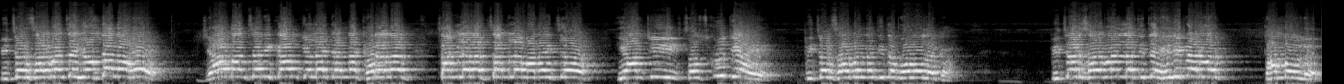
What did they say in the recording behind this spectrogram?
पिचड साहेबांचं योगदान आहे. ज्या माणसांनी काम केलंय त्यांना खऱ्याला चांगल्याला चांगलं म्हणायचं ही आमची संस्कृती आहे. पिचड साहेबांना तिथं बोलवलं का? पिचड साहेबांना तिथं हेलिपॅडवर थांबवलं.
